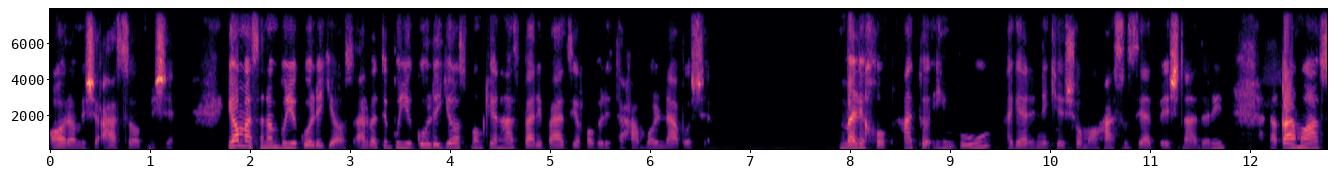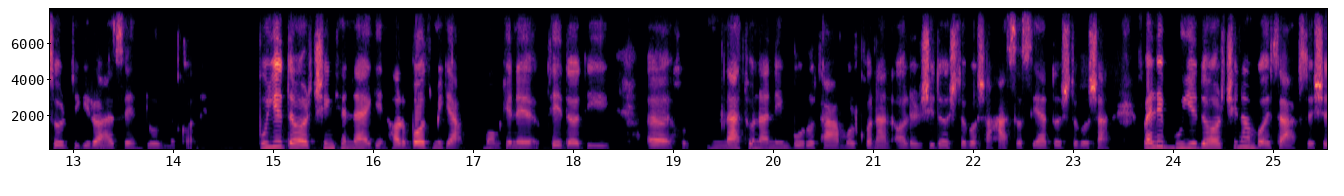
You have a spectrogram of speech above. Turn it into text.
آرامش اعصاب میشه. یا مثلا بوی گل یاس. البته بوی گل یاس ممکن هست برای بعضی قابل تحمل نباشه. ولی خب حتی این بو اگر اینه که شما حساسیت بهش ندارین غم و افسردگی رو از ذهن دور می‌کنه. بوی دارچین که نگین. حالا باز میگم ممکنه تعدادی نتونن این بو رو تحمل کنن آلرژی داشته باشن حساسیت داشته باشن ولی بوی دارچین هم باعث افزایش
